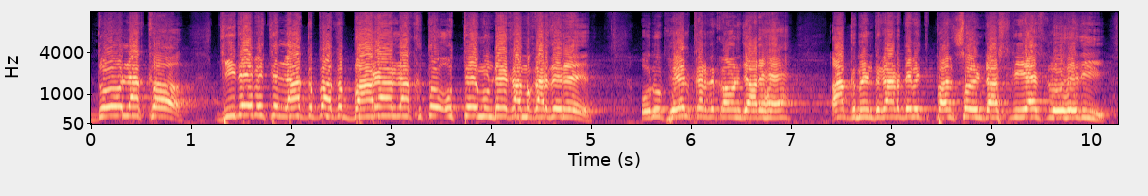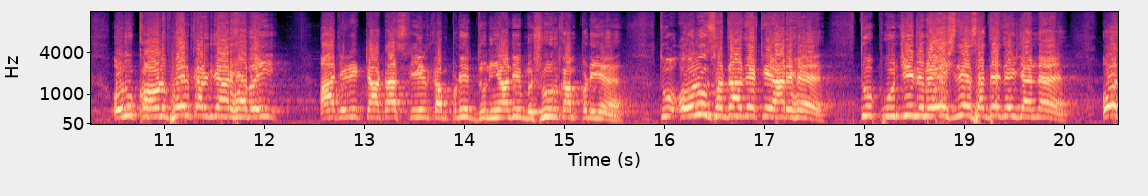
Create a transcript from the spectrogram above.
2 ਲੱਖ, ਜਿਹਦੇ ਵਿੱਚ ਲਗਭਗ 12 ਲੱਖ ਤੋਂ ਉੱਤੇ ਮੁੰਡੇ ਕੰਮ ਕਰਦੇ ਨੇ। ਉਹਨੂੰ ਫੇਲ ਕਰਨ ਕੌਣ ਜਾ ਰਿਹਾ ਹੈ? ਆ ਗੋਬਿੰਦਗੜ੍ਹ ਦੇ ਵਿੱਚ 500 ਇੰਡਸਟਰੀ ਹੈ ਲੋਹੇ ਦੀ। ਉਹਨੂੰ ਕੌਣ ਫੇਲ ਕਰਨ ਜਾ ਰਿਹਾ ਬਈ? ਆ ਜਿਹੜੀ ਟਾਟਾ ਸਟੀਲ ਕੰਪਨੀ ਦੁਨੀਆ ਦੀ ਮਸ਼ਹੂਰ ਕੰਪਨੀ ਹੈ। ਤੂੰ ਉਹਨੂੰ ਸੱਦਾ ਦੇ ਕੇ ਆ ਰਿਹਾ ਹੈ। ਤੂੰ ਪੂੰਜੀ ਨਿਵੇਸ਼ ਦੇ ਸੱਦੇ ਦੇ ਜਾਣਾ ਉਹ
